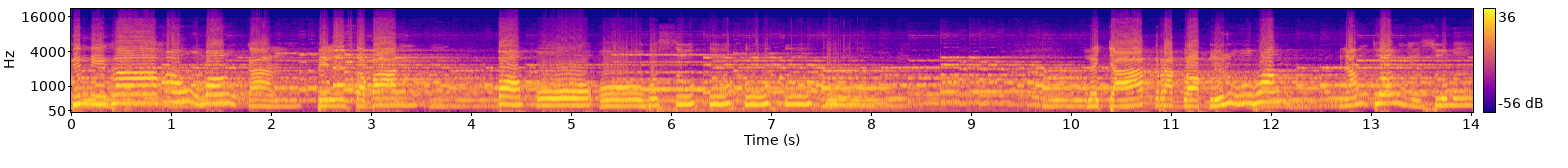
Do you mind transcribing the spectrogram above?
ขึ้นนี้ข้าเฮามองกัน เป็นสบาน บอโอโอสู้และจากรักหลอกหรือรู้ว่างน้ำท่วงอยู่สู่มือ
